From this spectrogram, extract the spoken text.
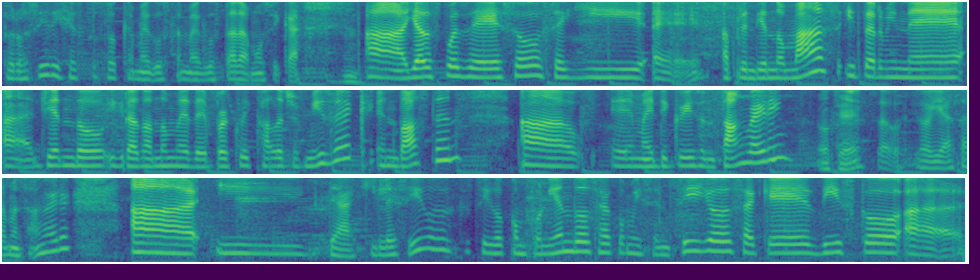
pero sí dije, esto es lo que me gusta, me gusta la música. Ah, ya después de eso seguí eh, aprendiendo más y terminé ah, yendo y graduándome de Berklee College of Music en Boston. Uh, my degree is in songwriting. Ok. So, so yes, I'm a songwriter. Ah, y de aquí le sigo, sigo componiendo, saco mis sencillos, saqué disco a,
